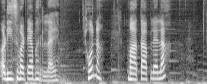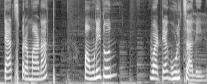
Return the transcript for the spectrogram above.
अडीच वाट्या भरला आहे हो ना? मग आता आपल्याला त्याच प्रमाणात पावणे दोन वाट्या गूळ चालेल.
